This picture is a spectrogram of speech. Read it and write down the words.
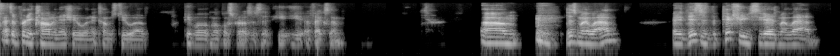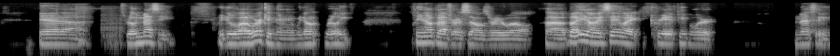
that's a pretty common issue when it comes to uh, people with multiple sclerosis that he, he affects them. Um, this is my lab. And this is the picture you see there is my lab. And uh, it's really messy. We do a lot of work in there and we don't really clean up after ourselves very well. Uh, but, you know, they say like creative people are messy,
